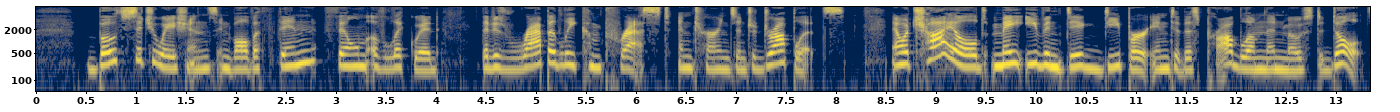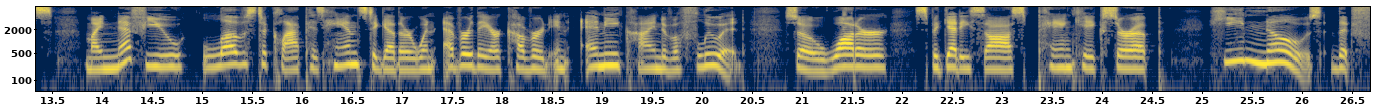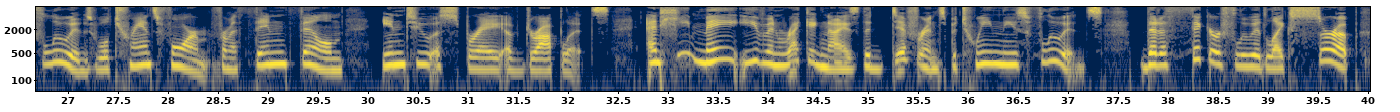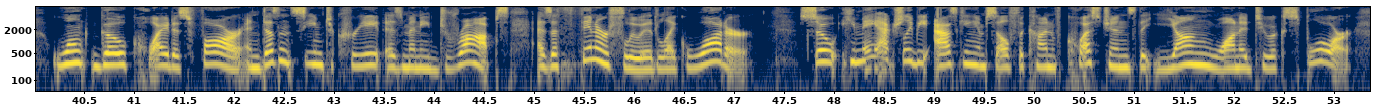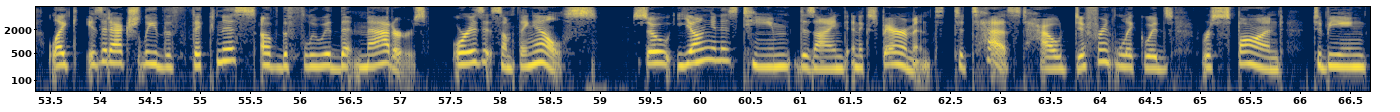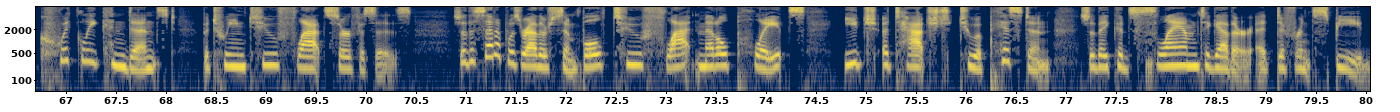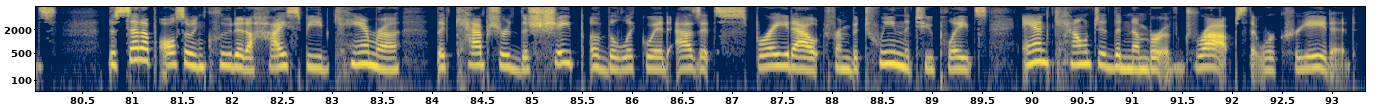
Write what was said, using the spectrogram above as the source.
Both situations involve a thin film of liquid that is rapidly compressed and turns into droplets. Now, a child may even dig deeper into this problem than most adults. My nephew loves to clap his hands together whenever they are covered in any kind of a fluid. So, water, spaghetti sauce, pancake syrup. He knows that fluids will transform from a thin film into a spray of droplets. And he may even recognize the difference between these fluids, that a thicker fluid like syrup won't go quite as far and doesn't seem to create as many drops as a thinner fluid like water. So he may actually be asking himself the kind of questions that Jung wanted to explore, like is it actually the thickness of the fluid that matters, or is it something else? So, Jung and his team designed an experiment to test how different liquids respond to being quickly condensed between two flat surfaces. So, the setup was rather simple two flat metal plates, each attached to a piston, so they could slam together at different speeds. The setup also included a high speed camera that captured the shape of the liquid as it sprayed out from between the two plates and counted the number of drops that were created.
